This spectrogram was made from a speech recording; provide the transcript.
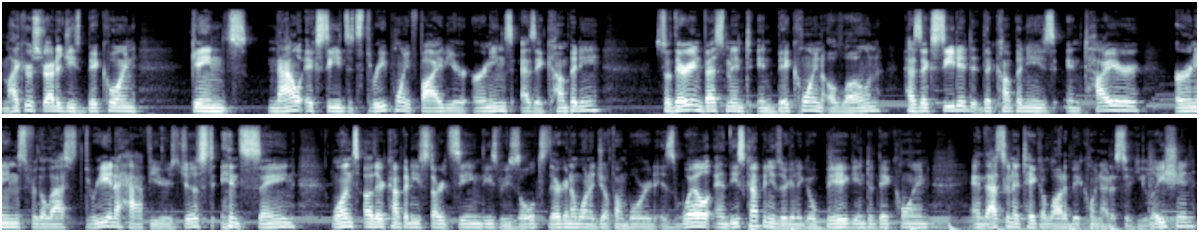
MicroStrategy's Bitcoin gains now exceeds its 3.5 year earnings as a company. So their investment in Bitcoin alone has exceeded the company's entire earnings for the last three and a half years. Just insane. Once other companies start seeing these results, they're going to want to jump on board as well. And these companies are going to go big into Bitcoin, and that's going to take a lot of Bitcoin out of circulation.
